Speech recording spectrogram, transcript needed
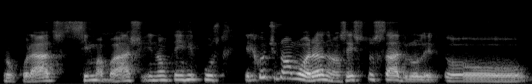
procurados, cima a baixo, e não tem recurso. Ele continua morando, não sei se tu sabe, Lula, o,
